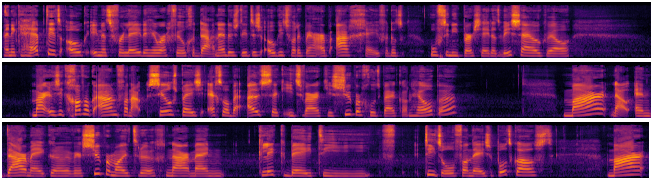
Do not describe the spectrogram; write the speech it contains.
En ik heb dit ook in het verleden heel erg veel gedaan. Hè? Dus dit is ook iets wat ik bij haar heb aangegeven. Dat hoefde niet per se, dat wist zij ook wel. Maar dus ik gaf ook aan van, nou, salespage is echt wel bij uitstek iets waar ik je super goed bij kan helpen. Maar, nou, en daarmee kunnen we weer super mooi terug naar mijn clickbaity titel van deze podcast. Maar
